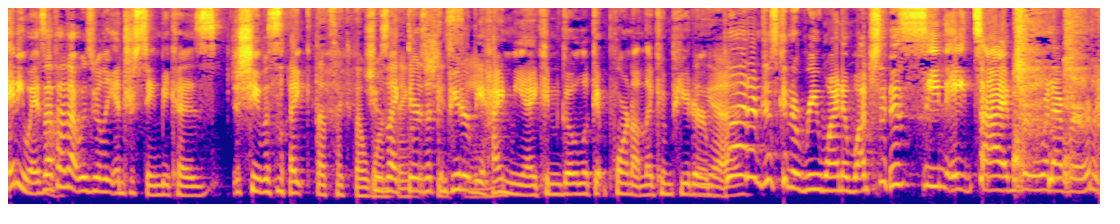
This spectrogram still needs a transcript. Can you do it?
anyways i thought that was really interesting because she was like That's, like, the she was like there's a computer seen." behind me i can go look at porn on the computer Yeah. but i'm just gonna rewind and watch this scene eight times or whatever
